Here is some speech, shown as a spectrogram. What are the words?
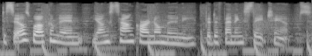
DeSales welcomed in Youngstown Cardinal Mooney, the defending state champs.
